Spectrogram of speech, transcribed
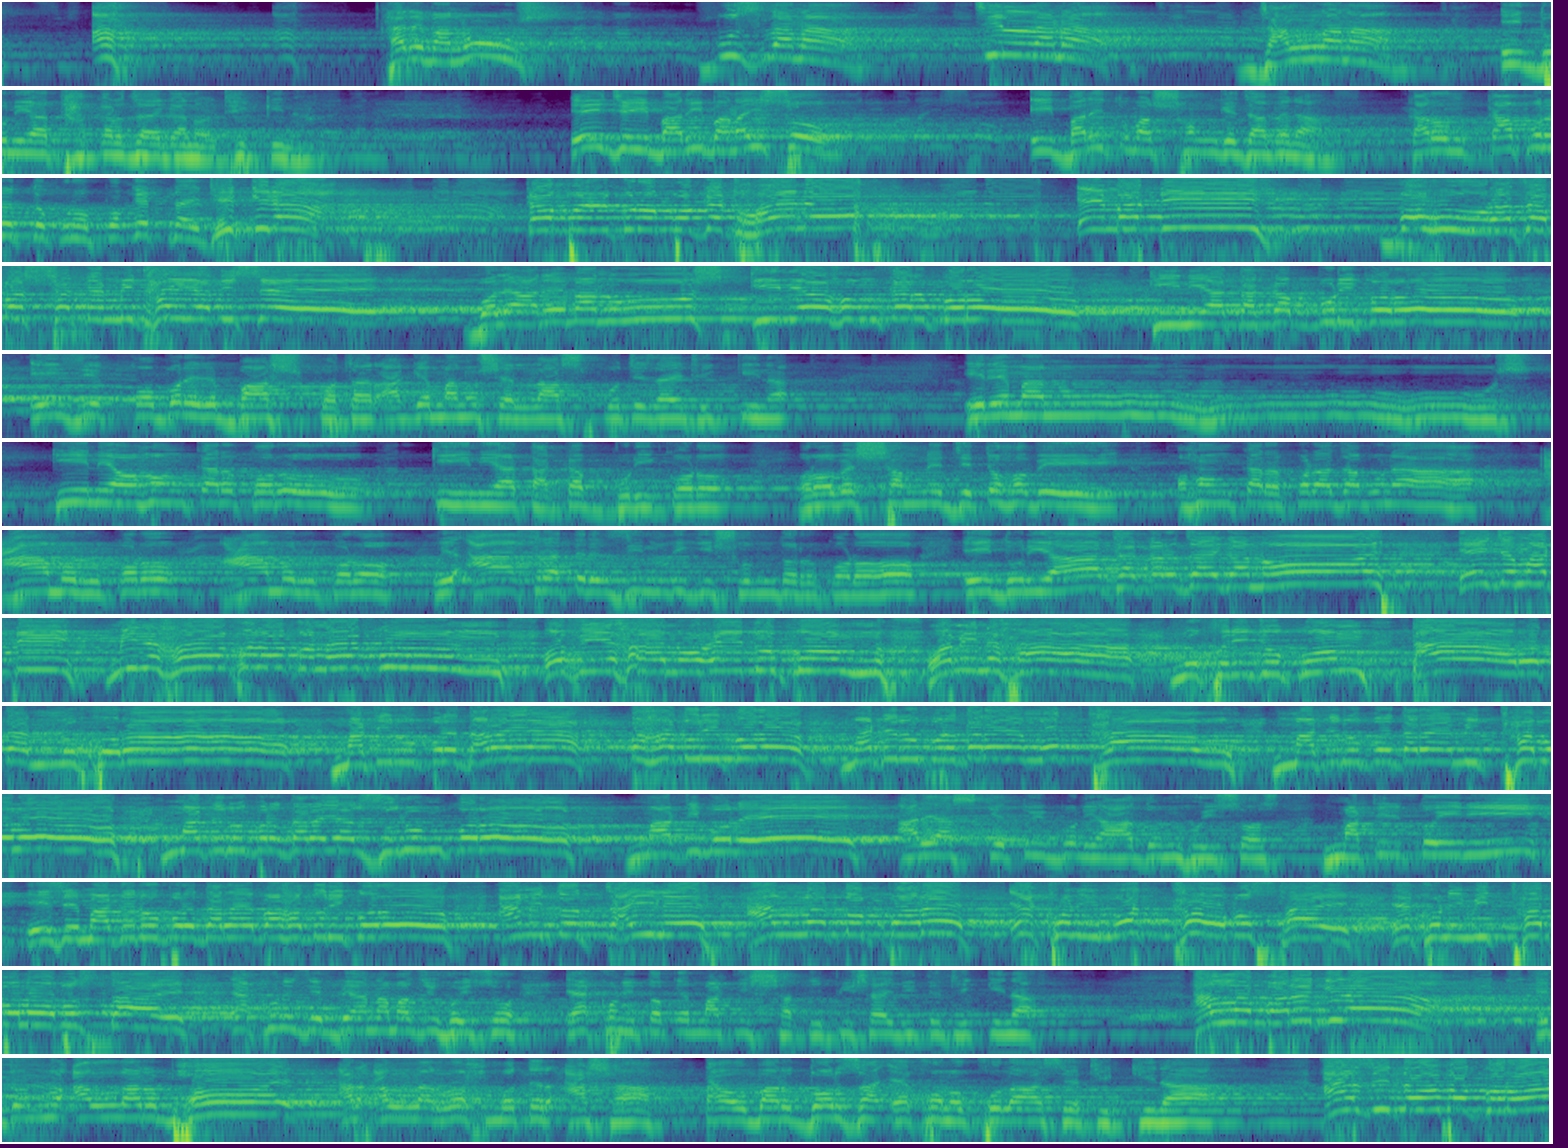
আহ! আরে মানুষ, বুঝলা না চিল্লা না, জানলা না, এই দুনিয়া থাকার জায়গা নয়, ঠিক কিনা? এই যে বাড়ি বানাইছো, এই বাড়ি তোমার সঙ্গে যাবে না, কারণ কাপড়ের তো কোনো পকেট নাই, ঠিক কিনা? কোনো পকেট হয় না। এই মাটি বহু রাজা বাদশাকে মিঠাইয়া দিছে। বলে, আরে মানুষ অহংকার করো? তাকাব্বুরি করো? এই যে কবরের বাস পচার আগে মানুষের লাশ পচে যায় ঠিক কিনা এরে মানুষ, কি নিয়ে অহংকার করো? কি নিয়ে তাকাব্বুরি করো? রবের সামনে যেতে হবে, অহংকার করা যাব না। আমল করো আমল করো। ওই আখরাতের জিন্দিগি সুন্দর করো। এই দুনিয়া থাকার জায়গা নয়। এই যে মাটি, মিনহা খলাকনাকুম ওয়া ফিহা নুঈদুকুম, ওয়া মিনহা নুখরিজুকুম, তারাতান নুখরা। মাটির উপরে দাঁড়ায়া বাহাদুরি করো, মাটির উপরে মাটির উপরে দাঁড়ায়া মিথ্যা বলো, মাটির উপরে দাঁড়াইয়া জুলুম করো। মাটি বলে, আরে আজকে তুই বনি আদম হইছস, মাটির তৈরি। এই যে মাটির উপরে দাঁড়ায় বাহাদুরি করো, আমি তো চাইলে আল্লাহ তো পারে, এখনই মদ অবস্থায়, এখনই মিথ্যা বলো অবস্থায়, এখনই যে বেনামাজি হইছ, এখনই তোকে মাটির সাথে পিসাই দিতে ঠিক কিনা? আল্লাহ পারে কিনা? এজন্য আল্লাহর ভয় আর আল্লাহর রহমতের আশা তাওবার দরজা এখনও খোলা আছে ঠিক কিনা? আজই তাওবা করো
